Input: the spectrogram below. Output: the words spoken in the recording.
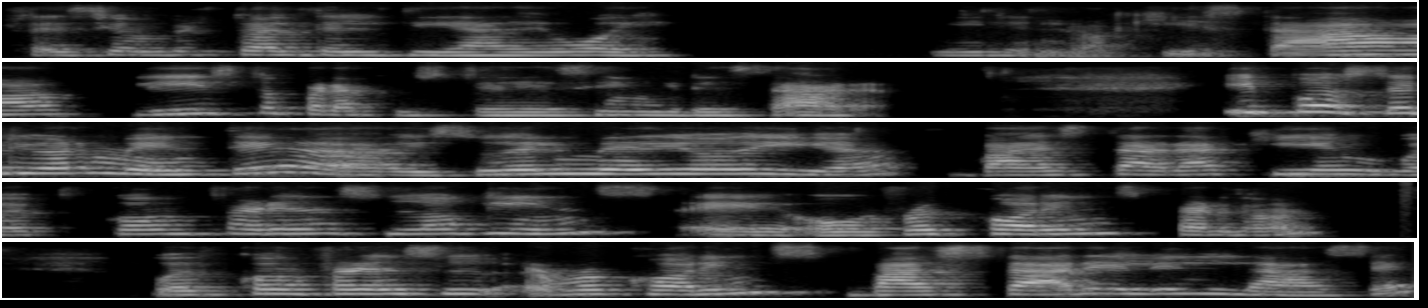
sesión virtual del día de hoy. Mírenlo, aquí estaba listo para que ustedes ingresaran. Y posteriormente, a eso del mediodía, va a estar aquí en Web Conference Logins eh, o Recordings, perdón, Web Conference Recordings va a estar el enlace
